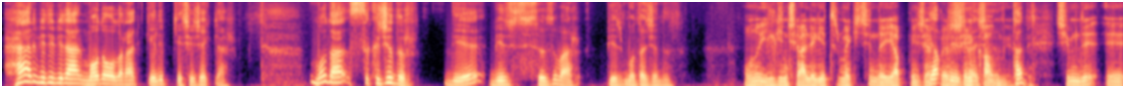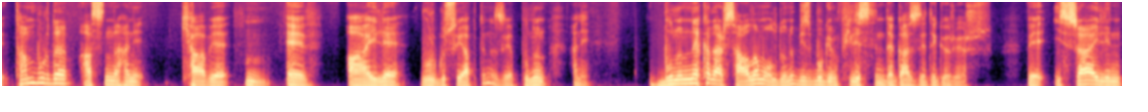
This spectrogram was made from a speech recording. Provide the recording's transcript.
her biri birer moda olarak gelip geçecekler. Moda sıkıcıdır diye bir sözü var bir modacının. Onu ilginç hale getirmek için de yapmayacakları Yapmayacağı şey şey- kalmıyor. Tabii. Şimdi e, tam burada aslında hani Kabe, Hmm. ev, aile vurgusu yaptınız ya. Bunun hani bunun ne kadar sağlam olduğunu biz bugün Filistin'de, Gazze'de görüyoruz. Ve İsrail'in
